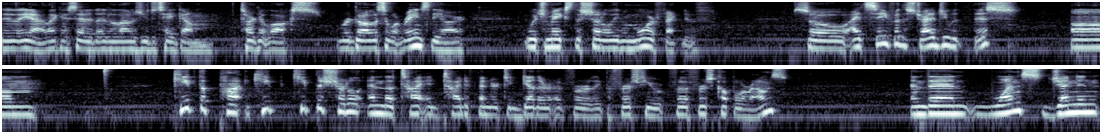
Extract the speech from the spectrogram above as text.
yeah, like I said, it, it allows you to take um target locks regardless of what range they are, which makes the shuttle even more effective. So I'd say for the strategy with this, um, keep the keep keep the shuttle and the tie and tie defender together for like the first few for the first couple of rounds. And then once Jendon,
